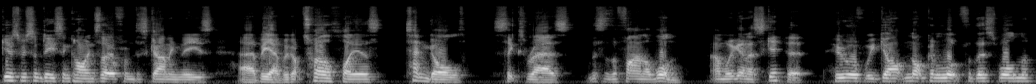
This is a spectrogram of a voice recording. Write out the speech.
Gives me some decent coins though from discarding these. Uh, but yeah, we've got 12 players, 10 gold, 6 rares. This is the final one, and we're going to skip it. Who have we got? Not going to look for this one.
